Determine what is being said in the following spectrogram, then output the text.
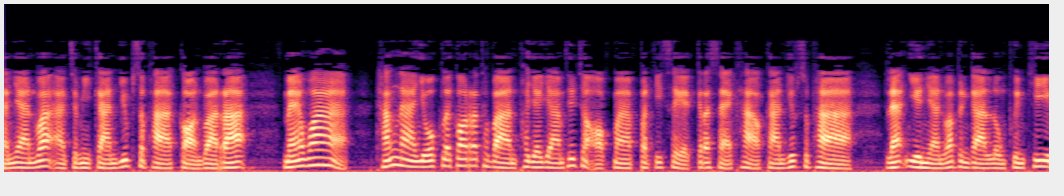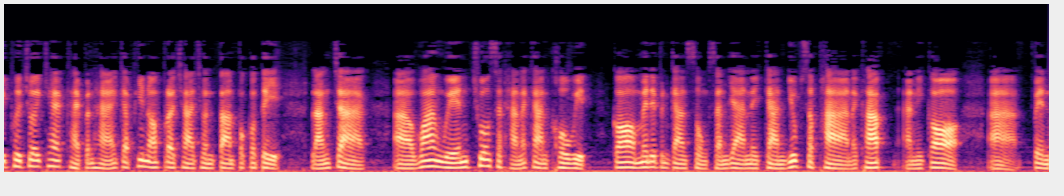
สัญญาณว่าอาจจะมีการยุบสภาก่อนวาระ แม้ว่าทั้งนายกและก็รัฐบาลพยายามที่จะออกมาปฏิเสธกระแสข่าวการยุบสภา และยืนยันว่าเป็นการลงพื้นที่เพื่อช่วยแก้ไขปัญหากับพี่น้องประชาชนตามปกติ หลังจากว่างเว้นช่วงสถานการณ์โควิด ก็ไม่ได้เป็นการส่งสัญญาณในการยุบสภานะครับ อันนี้ก็เป็น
